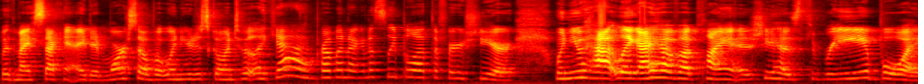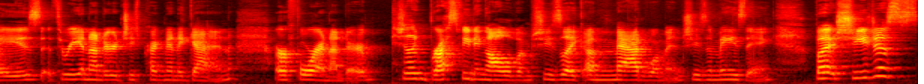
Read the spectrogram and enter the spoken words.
With my second, I did more so. But when you just go into it, like, yeah, I'm probably not going to sleep a lot the first year. When you have, like, I have a client, she has three boys, three and under, and she's pregnant again or four and under. She's like breastfeeding all of them. She's like a mad woman. She's amazing. But she just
